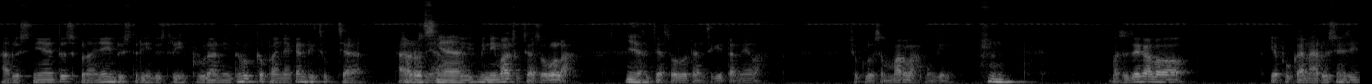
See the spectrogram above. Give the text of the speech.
harusnya itu sebenarnya industri-industri hiburan itu kebanyakan di Jogja. Harusnya. Mini- minimal Jogja Solo lah. Iya. Jogja Solo dan sekitarnya lah. Joglo Semar lah mungkin. Hmm. maksudnya kalau ya bukan harusnya sih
